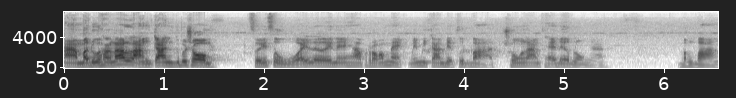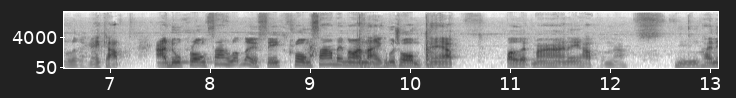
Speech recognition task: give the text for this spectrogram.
อ่ามาดูทางด้านหลังกันคุณผู้ชม สวยๆเลยนะครับล้อแม็กไม่มีการเบียดฟุตบาทช่วงล่างแท้เดิมโรงงานบางๆเลยนะครับอ่าดูโครงสร้างรถหน่อยสิโครงสร้างเป็นประมาณไหนคุณผู้ชมนะครับเปิดมานะครับผมนะ ภายใน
